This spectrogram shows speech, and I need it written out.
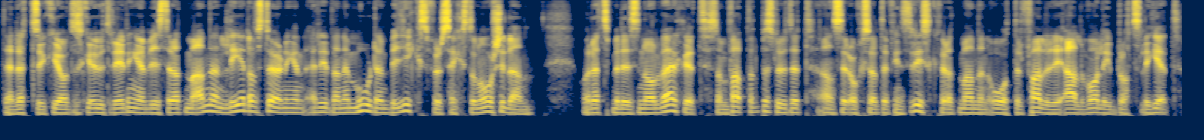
Den rättspsykiatriska utredningen visar att mannen led av störningen redan när morden begicks för 16 år sedan. Och Rättsmedicinalverket, som fattat beslutet, anser också att det finns risk för att mannen återfaller i allvarlig brottslighet.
